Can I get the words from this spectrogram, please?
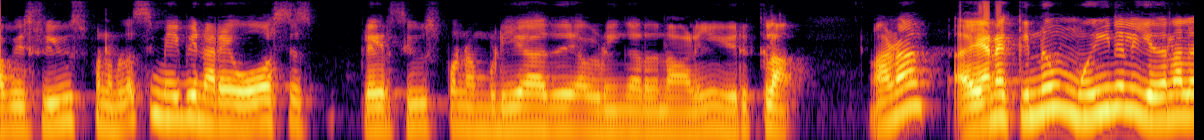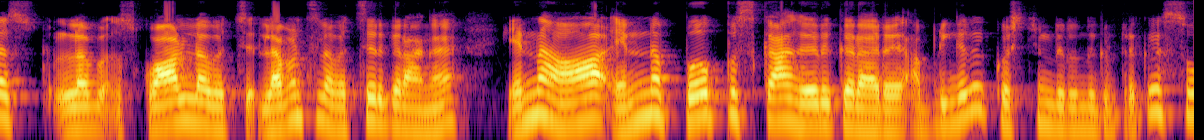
ஆப்வியஸ்லி யூஸ் பண்ண முடியல. மேபி நிறைய ஓவர்சீஸ் பிளேயர்ஸ் யூஸ் பண்ண முடியாது அப்படிங்கிறதுனாலையும் இருக்கலாம். ஆனால் எனக்கு இன்னும் மொயின் எதனால் ஸ்குவாடில் வச்சு லெவன்ஸில் வச்சுருக்கிறாங்க? என்ன ஆ- என்ன பர்பஸ்க்காக இருக்கிறாரு? அப்படிங்கிறது கொஸ்டின் இருந்துகிட்டு இருக்கு. ஸோ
